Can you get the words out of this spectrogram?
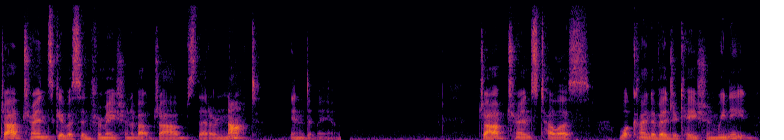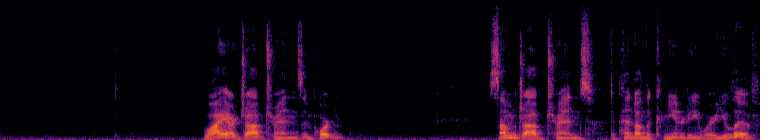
Job trends give us information about jobs that are not in demand. Job trends tell us what kind of education we need. Why are job trends important? Some job trends depend on the community where you live.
